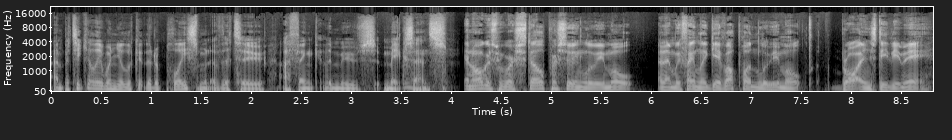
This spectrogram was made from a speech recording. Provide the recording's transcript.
And particularly when you look at the replacement of the two, I think the moves make sense. In August, we were still pursuing Louis Moult, and then we finally gave up on Louis Moult, brought in Stevie May,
